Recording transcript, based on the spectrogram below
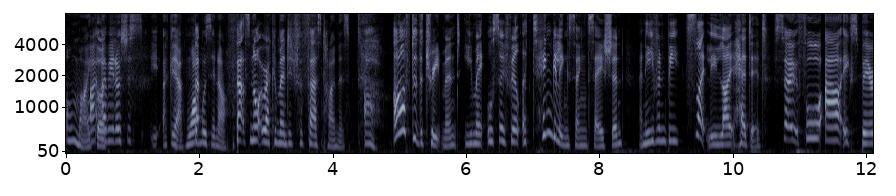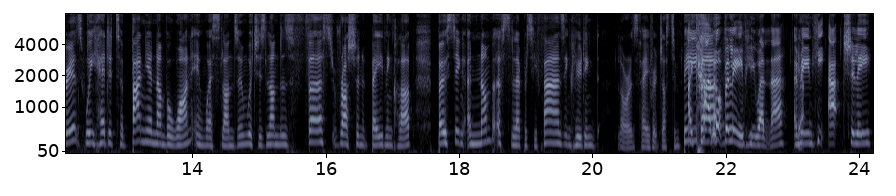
oh my I- god! I, mean, I was just okay. Yeah, one that- was enough. That's not recommended for first timers. Ah. After the treatment, you may also feel a tingling sensation and even be slightly lightheaded. So, for our experience, we headed to Banya Number One in West London, which is London's first Russian bathing club, boasting a number of celebrity fans, including Lauren's favourite Justin Bieber. I cannot believe he went there. I Yeah. mean, he actually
